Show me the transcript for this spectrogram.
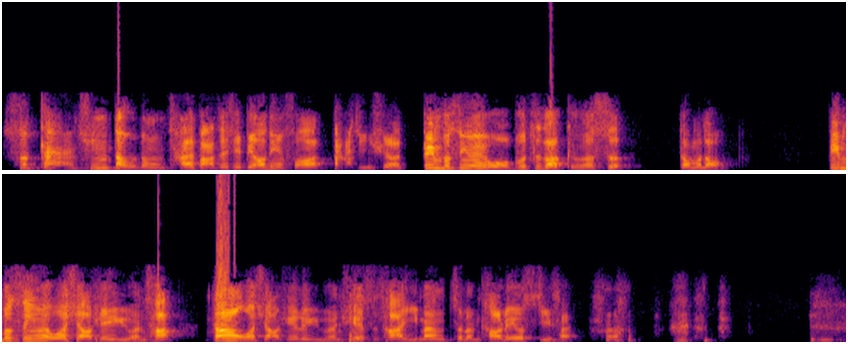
是感情抖动才把这些标点符号打进去了，并不是因为我不知道格式，懂不懂？并不是因为我小学语文差，当然我小学的语文确实差，一般只能考六十几分。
